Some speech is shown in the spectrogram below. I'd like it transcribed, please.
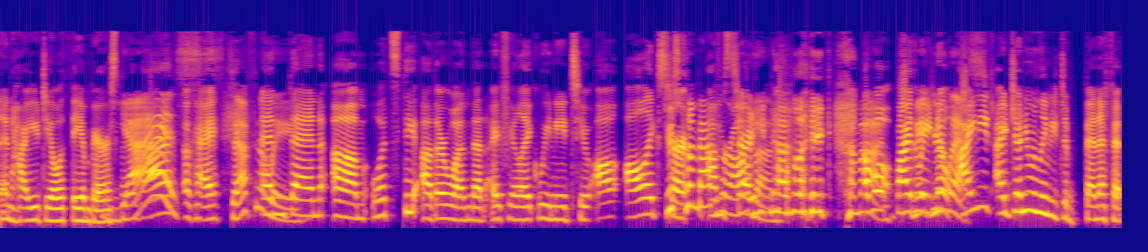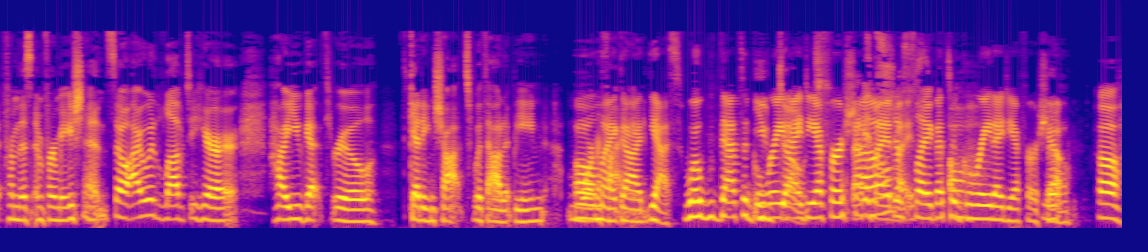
and how you deal with the embarrassment. Yes. Okay. definitely. And then, um, what's the other one that I feel like we need to? I'll, I'll like start. come back I'm for all of them. I'm like, Come uh, Well, on, by the make way, your no, I need. I genuinely need to benefit from this information. So I would love to hear how you get through getting shots without it being. Oh my. God. Yes. Well, that's a great idea for a show. That's my It's just like, that's a Oh. great idea for a show. Yep. Ugh.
